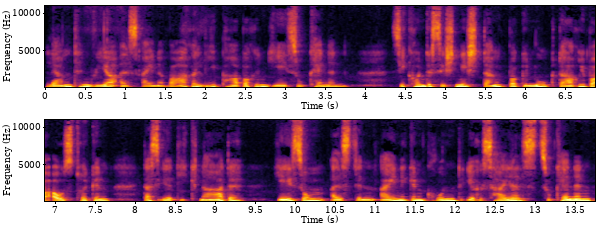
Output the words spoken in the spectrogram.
lernten wir als eine wahre Liebhaberin Jesu kennen. Sie konnte sich nicht dankbar genug darüber ausdrücken, dass ihr die Gnade, Jesum als den einigen Grund ihres Heils zu kennen,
